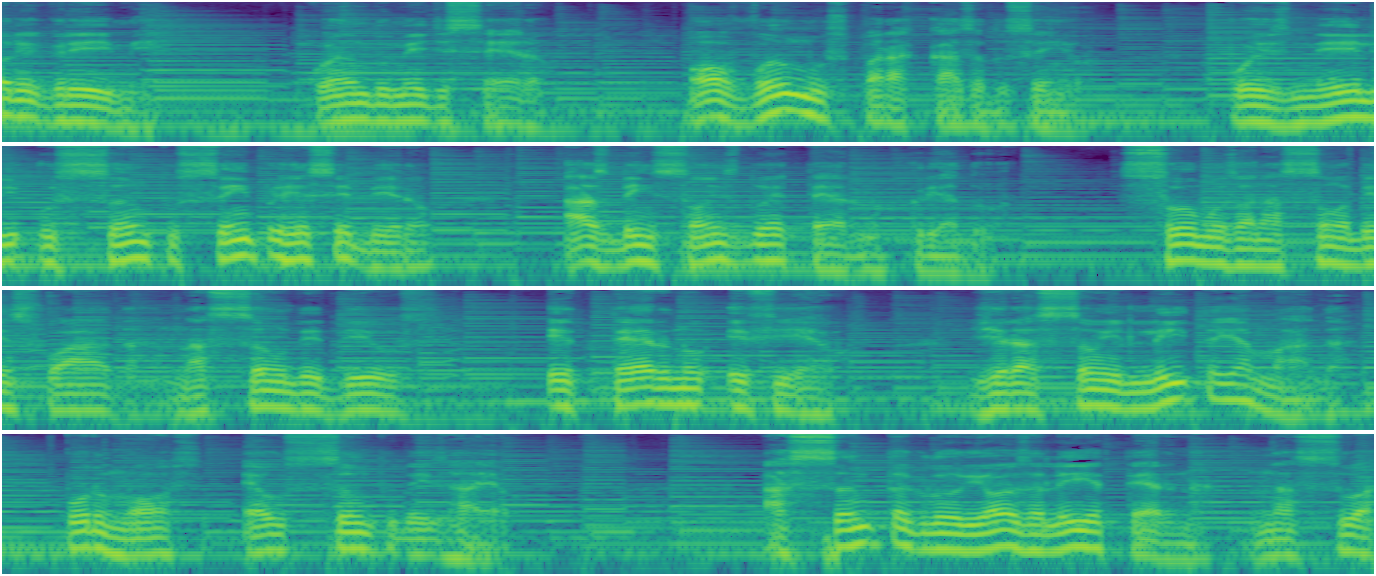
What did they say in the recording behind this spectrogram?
alegrei-me quando me disseram: Ó, oh, vamos para a casa do Senhor, pois nele os santos sempre receberam as benções do eterno Criador. Somos a nação abençoada, nação de Deus, eterno e fiel, geração eleita e amada, por nós é o Santo de Israel. A santa gloriosa lei eterna, na sua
